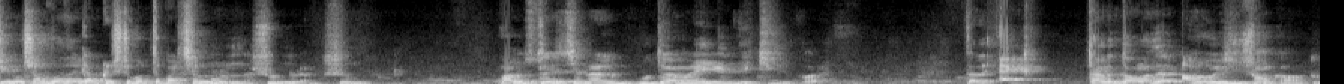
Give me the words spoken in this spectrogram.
যুব সম্প্রদায়কে আকৃষ্ট করতে পারছেন না? না শুনুন না শুনুন মানুষ তো এসছে নাহলে বুথে আমরা এজেন্ট দিচ্ছি কি করে? তাহলে এক তাহলে তো আমাদের আরও বেশি সংখ্যা হতো।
